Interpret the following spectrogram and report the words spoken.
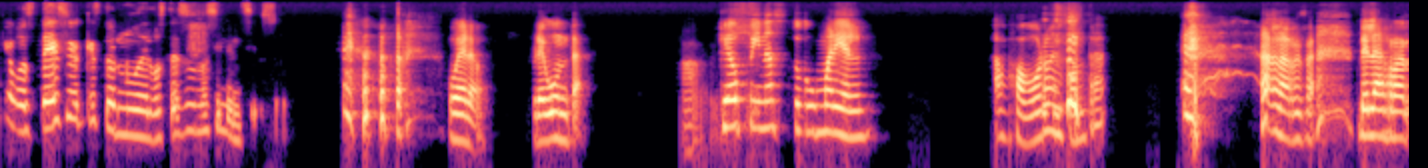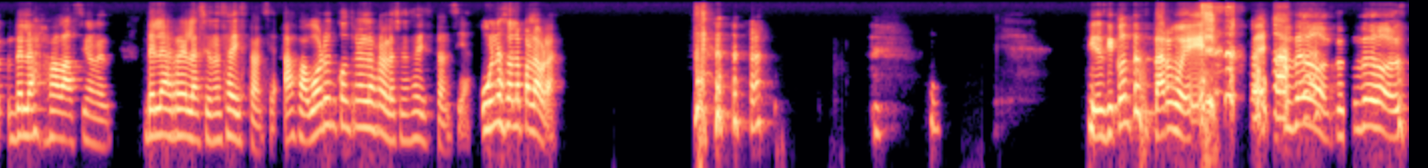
que bostece o que estornude. El bostezo es no silencioso. bueno, pregunta. ¿Qué opinas tú, Mariel? ¿A favor o en contra? la risa. De las, de las relaciones. De las relaciones a distancia. ¿A favor o en contra de las relaciones a distancia? Una sola palabra. Tienes que contestar, güey. Esto es de dos, esto es de dos.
